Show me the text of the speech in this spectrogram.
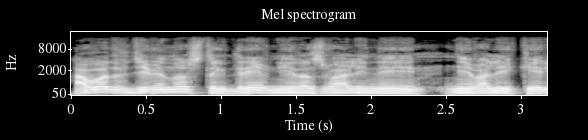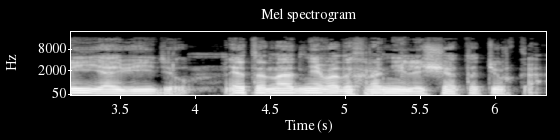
А вот в девяностых древние развалины Невали-Чори я видел. Это на дне водохранилища Ататюрка.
